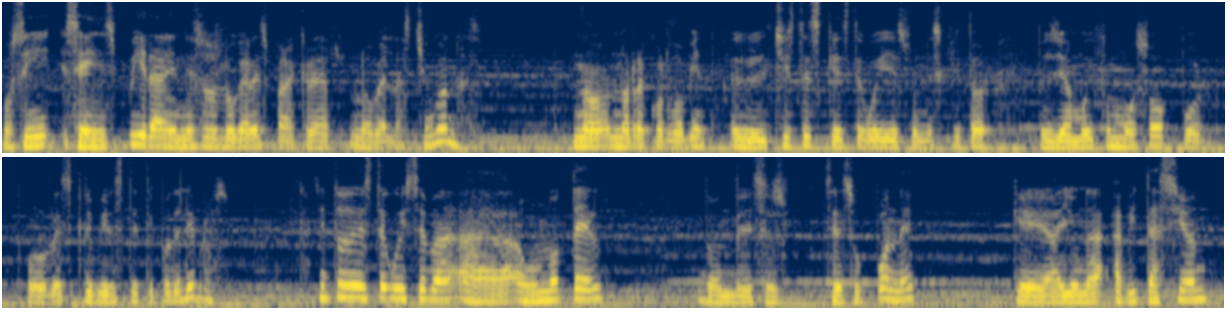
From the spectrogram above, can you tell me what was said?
o sí se inspira en esos lugares para crear novelas chingonas. No, no recuerdo bien. El chiste es que este güey es un escritor pues ya muy famoso por, por escribir este tipo de libros. Y entonces este güey se va a, un hotel donde se, se, supone que hay una habitación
